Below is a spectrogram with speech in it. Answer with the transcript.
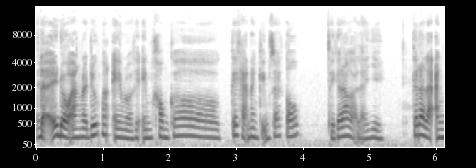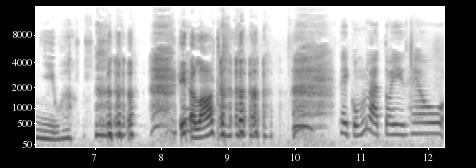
để đồ ăn ra trước mắt em rồi thì em không có cái khả năng kiểm soát tốt thì cái đó gọi là gì? Cái đó là ăn nhiều ha eat a lot. Thì cũng là tùy theo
